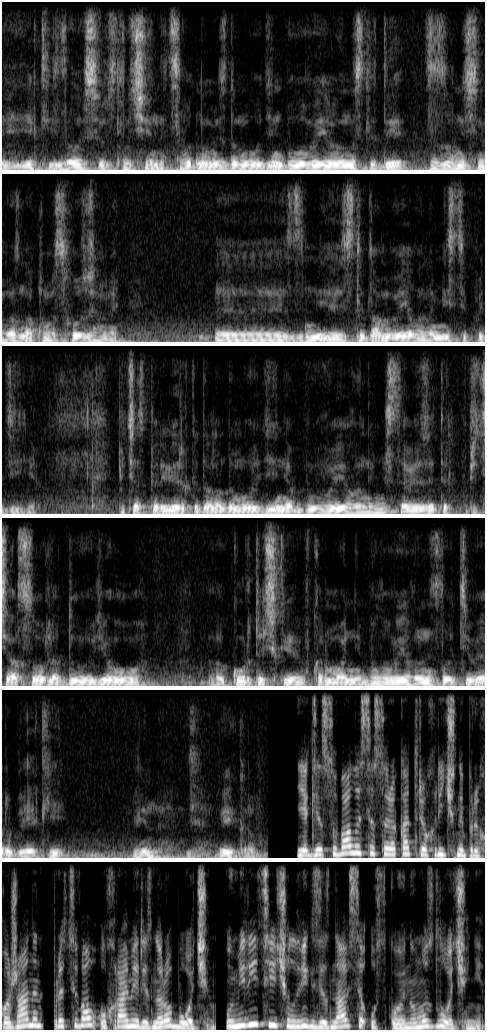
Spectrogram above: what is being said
е, які залишив злочинець. В одному із домолодінь було виявлено сліди за зовнішніми ознаками, схожими е, слідами виявлено на місці події. Під час перевірки даного домолодіння був виявлений місцевий житель. Під час огляду його е, курточки в кармані було виявлено золоті вироби, які він викрав. Як з'ясувалося, 43-річний прихожанин працював у храмі різноробочим. У міліції чоловік зізнався у скоєному злочині.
